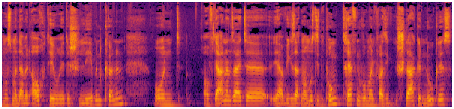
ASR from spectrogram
muss man damit auch theoretisch leben können. Und auf der anderen Seite, ja, wie gesagt, man muss diesen Punkt treffen, wo man quasi stark genug ist,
